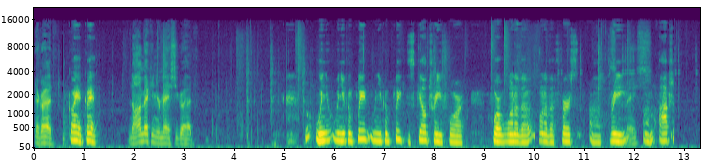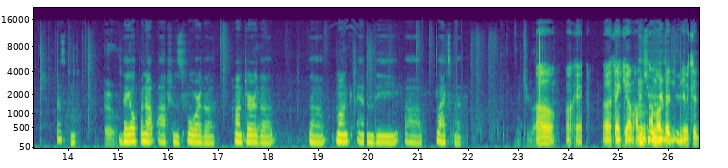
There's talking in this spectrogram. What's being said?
Yeah, go ahead. Go ahead. Go ahead. No, I'm making your mace. You go ahead. when you when you complete when you complete the skill tree for for one of the one of the first uh, three um, options, Ooh. they open up options for the hunter, the the monk, and the uh, blacksmith. Oh, okay. Uh, thank you. I'm I'm, Did you- I'm a you bit did- you- new to.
